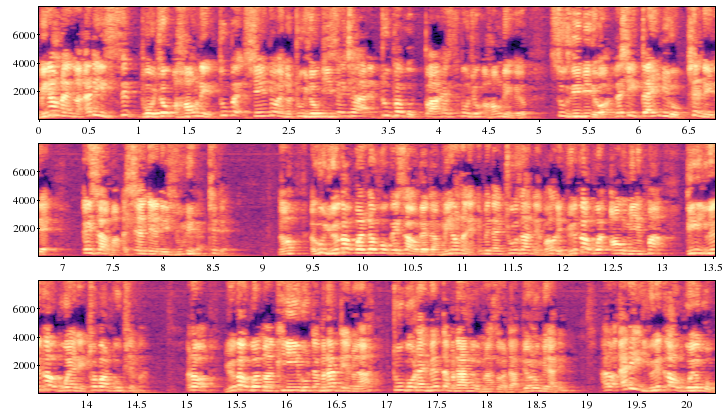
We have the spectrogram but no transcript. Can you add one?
မင်းအောင်နိုင်ကအဲ့ဒီစစ်ဗိုလ်ချုပ်အဟောင်းတွေသူ့ဘက်ရှင်းပြောရင်တော့သူယုံကြည်စိတ်ချရတယ်သူ့ဘက်ကိုပါတဲ့စစ်ဗိုလ်ချုပ်အဟောင်းတွေကိုစုစည်းပြီးတော့လက်ရှိတိုင်းပြည်ကိုဖြစ်နေတဲ့ကိစ္စမှာအရှံတန်တွေယူနေတာဖြစ်တယ် နော်အခုရွေးကောက်ပွဲလုပ်ဖို့ကိစ္စကိုလည်းဒါမင်းအောင်နိုင်အင်မတန်စူးစမ်းနေဘာလို့လဲရွေးကောက်ပွဲအောင်မြင်မှဒီရွေးကောက်ပွဲနေထွက်ပေါက်တစ်ခုဖြစ်မှာအဲ့တော့ရွေးကောက်ပွဲမှာခီးကိုတမရတင်မလားတူကိုယ်တိုင်ပဲတမရလုပ်မလားဆိုတာဒါပြောလို့မရသေးဘူးအဲ့တော့အဲ့ဒီရွေးကောက်ပွဲကို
